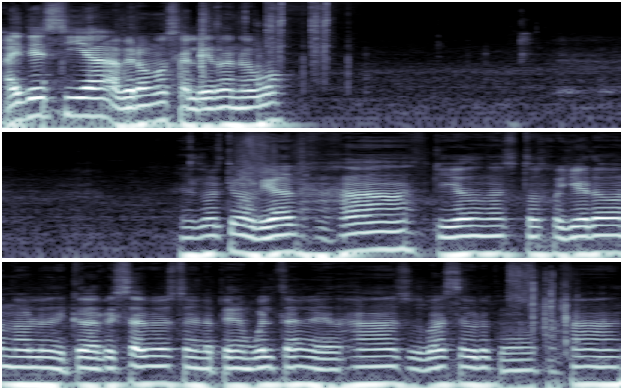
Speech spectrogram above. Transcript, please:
Ahí decía, a ver, vamos a leer de nuevo. Es la última vida, ajá, que yo no estos joyeros, no hablo de cada rey estoy en la piedra envuelta, ajá, sus bases seguro que ajá.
